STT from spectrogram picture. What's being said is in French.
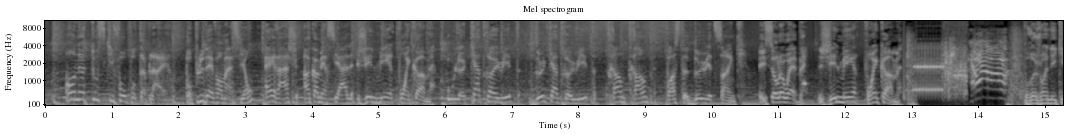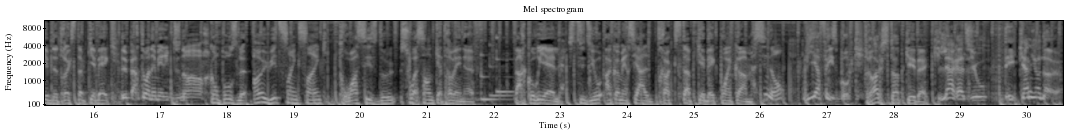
On a tout ce qu'il faut pour te plaire. Pour plus d'informations, RH en commercial gilmire.com ou le 418 248 3030 poste 285 et sur le web gilmire.com. Pour rejoindre l'équipe de Truck Stop Québec, De partout en Amérique du Nord, compose le 1-855-362-6089. Par courriel, studio à commercial truckstopquebec.com. Sinon, via Facebook. Truck Stop Québec, la radio des camionneurs.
